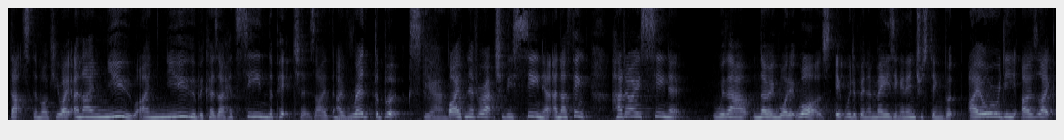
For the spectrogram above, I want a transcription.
that's the Milky Way. And I knew, I knew because I had seen the pictures, I, I read the books, Yeah. but I'd never actually seen it. And I think, had I seen it without knowing what it was, it would have been amazing and interesting. But I already, I was like,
